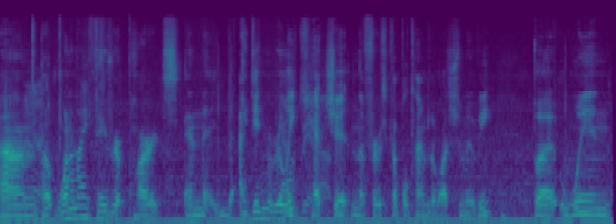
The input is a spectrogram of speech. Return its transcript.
Um, but one of my favorite parts, and I didn't really catch it in the first couple times I watched the movie, but when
